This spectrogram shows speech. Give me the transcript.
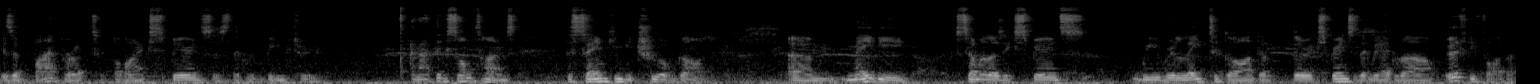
is a byproduct of our experiences that we've been through. And I think sometimes the same can be true of God. Um, maybe some of those experiences we relate to God, that they're experiences that we had with our earthly father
